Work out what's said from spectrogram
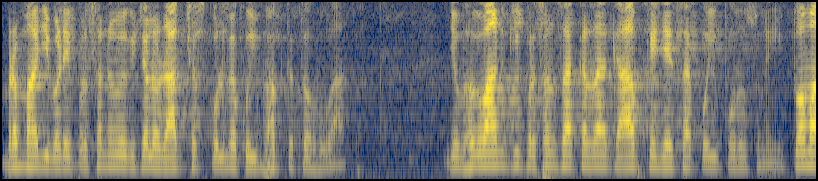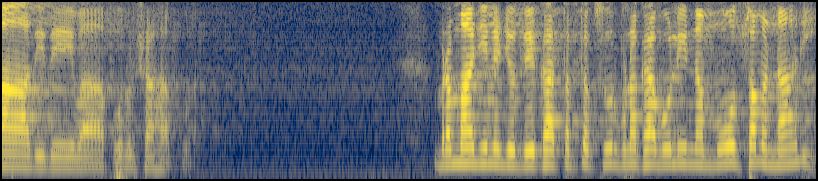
ब्रह्मा जी बड़े प्रसन्न हुए कि चलो राक्षस कुल में कोई भक्त तो हुआ। जो भगवान की प्रशंसा कर रहा है कि आपके जैसा कोई पुरुष नहीं। त्वमादि देवा पुरुष पुरा। ब्रह्मा जी ने जो देखा, तब तक सूर्पणखा बोली, न मौसम नारी।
